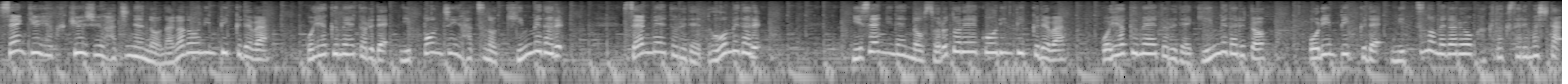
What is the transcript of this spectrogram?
1998年の長野オリンピックでは 500m で日本人初の金メダル。1000m で銅メダル。2002年のソルトレークオリンピックでは 500m で銀メダルとオリンピックで3つのメダルを獲得されました。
